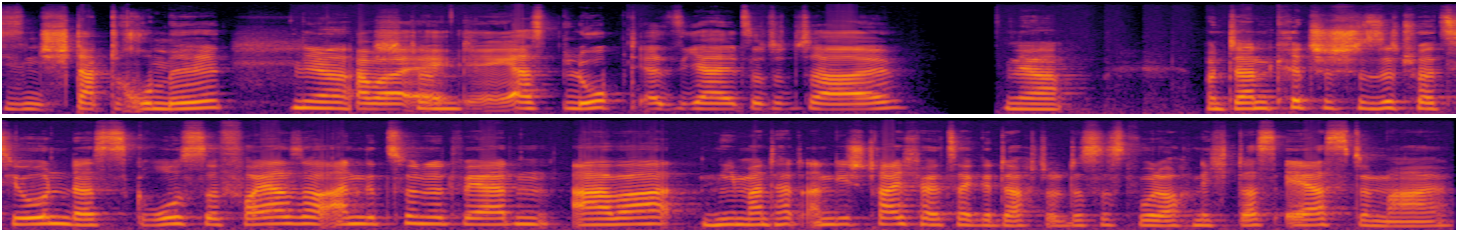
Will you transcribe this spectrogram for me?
diesen Stadtrummel. Ja, Aber stimmt. er, erst lobt er sie halt so total. Ja. Und dann kritische Situation, dass große Feuer soll angezündet werden, aber niemand hat an die Streichhölzer gedacht und das ist wohl auch nicht das erste Mal.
